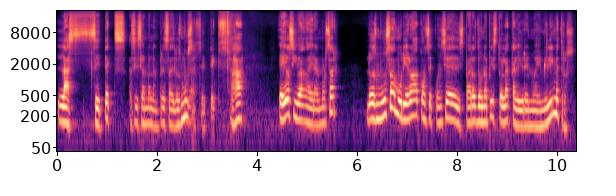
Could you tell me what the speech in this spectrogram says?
la CETEX, así se llama la empresa de los Musa. La CETEX. Ajá. Ellos iban a ir a almorzar. Los Musa murieron a consecuencia de disparos de una pistola calibre 9 milímetros.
